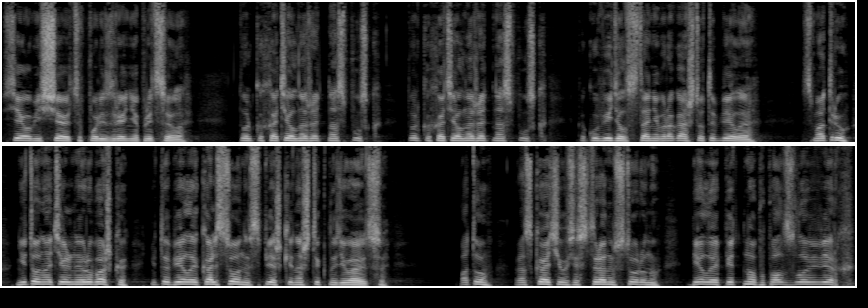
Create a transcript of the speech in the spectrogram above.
все умещаются в поле зрения прицела. Только хотел нажать на спуск, только хотел нажать на спуск, как увидел в стане врага что-то белое. Смотрю, не то нательная рубашка, не то белые кальсоны в спешке на штык надеваются. Потом, раскачиваясь из стороны в сторону, белое пятно поползло вверх.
